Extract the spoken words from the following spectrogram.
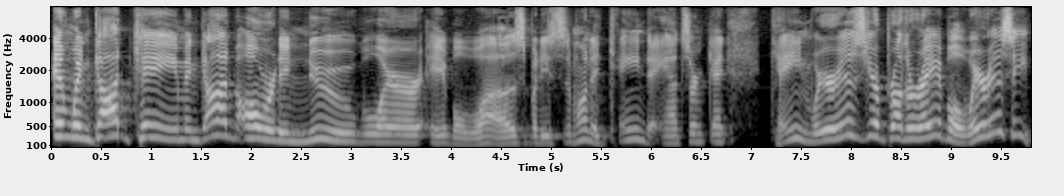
And when God came, and God already knew where Abel was, but he wanted Cain to answer. Cain, Cain, where is your brother Abel? Where is he?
